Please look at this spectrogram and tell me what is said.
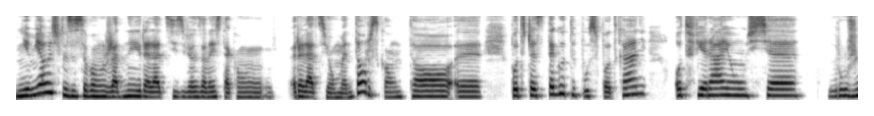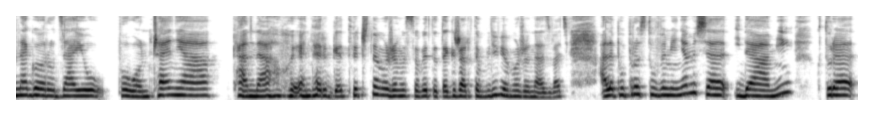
nie miałyśmy ze sobą żadnej relacji związanej z taką relacją mentorską, to y, podczas tego typu spotkań otwierają się różnego rodzaju połączenia, kanały energetyczne, możemy sobie to tak żartobliwie może nazwać, ale po prostu wymieniamy się ideami, które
